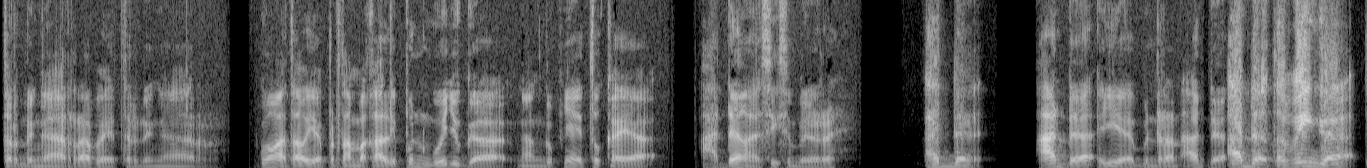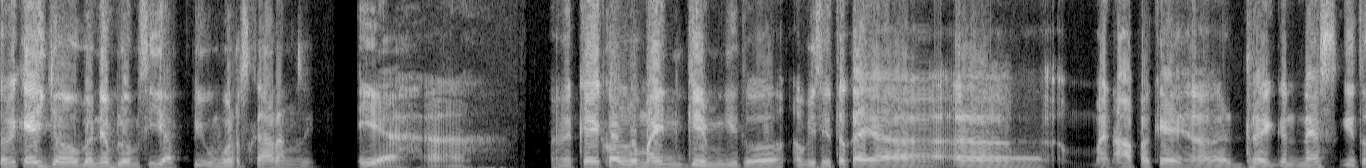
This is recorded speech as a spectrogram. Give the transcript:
terdengar apa ya, terdengar gue nggak tahu ya. Pertama kali pun gue juga nganggepnya itu kayak ada nggak sih sebenarnya? Ada, Ada, iya beneran ada. ada tapi nggak, tapi kayak jawabannya belum siap di umur sekarang sih. Iya, heeh. Eh, Kayak kalau lu main game gitu, abis itu kayak eh, main apa kayak eh, Dragon Nest gitu,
